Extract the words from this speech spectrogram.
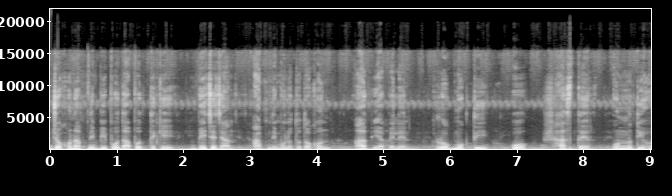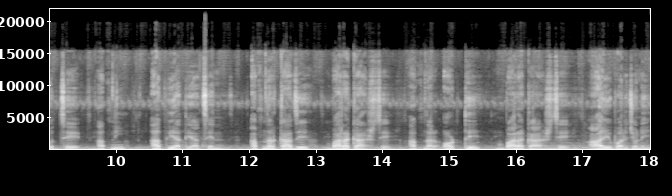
যখন আপনি বিপদ আপদ থেকে বেঁচে যান, আপনি মূলত তখন আফিয়া পেলেন। রোগমুক্তি ও স্বাস্থ্যের উন্নতি হচ্ছে। আপনি আফিয়াতে আছেন। আপনার কাজে বারাকা আসছে। আপনার অর্থে বারাকা আসছে। আয় উপার্জনে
